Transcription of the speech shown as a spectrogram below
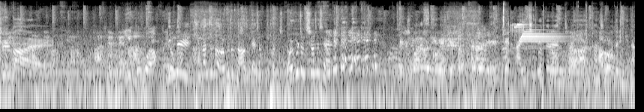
출발. 이게 뭐 뭐야? 님들 중간중간 얼굴 좀 나와도 되죠? 어, 얼굴 좀 치워주세요. 출발했습니다. 아, 이 친구들은 저희 인턴 친구들입니다.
